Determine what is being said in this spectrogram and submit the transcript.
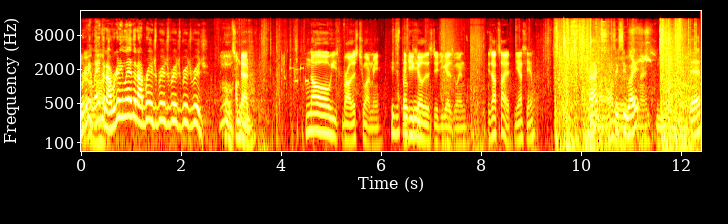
We're getting landed on, we're getting landed on, bridge, bridge, bridge, bridge, bridge. Oh, I'm dead. No, he's bro. There's two on me. He just broke If you the- kill this dude, you guys win. He's outside. You guys see him? Audio 60 is white, Nice. dead,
